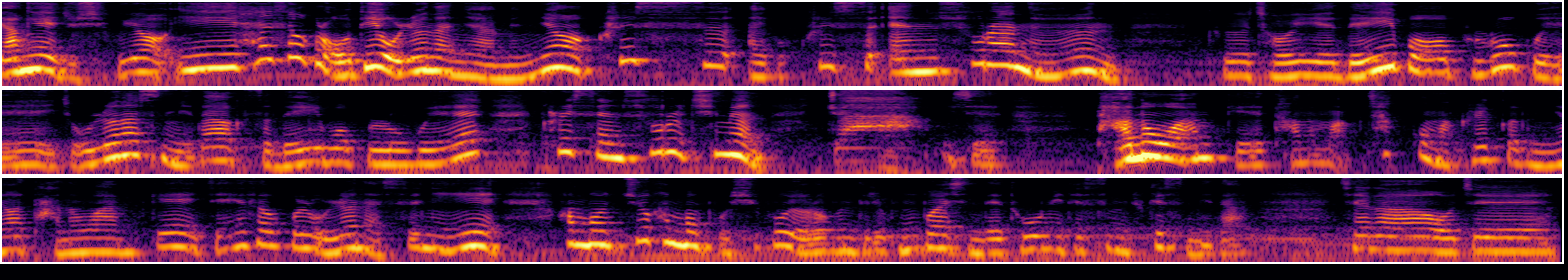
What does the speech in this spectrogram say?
양해해 주시고요. 이 해석을 어디에 올려놨냐면요. 크리스 아이고 크리스 앤 수라는 그 저희의 네이버 블로그에 이제 올려놨습니다. 그래서 네이버 블로그에 크리스 앤 수를 치면 쫙 이제 단어와 함께 단어 막 찾고 막 그랬거든요. 단어와 함께 이제 해석을 올려놨으니 한번 쭉 한번 보시고 여러분들이 공부하시는데 도움이 됐으면 좋겠습니다. 제가 어제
